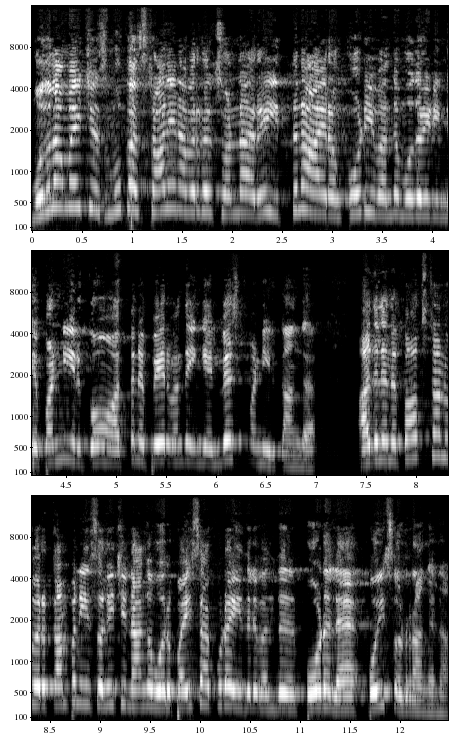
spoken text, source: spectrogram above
முதலமைச்சர் மு க ஸ்டாலின் அவர்கள் சொன்னாரு இத்தனை ஆயிரம் கோடி வந்து முதலீடு இங்க பண்ணி இருக்கோம் அத்தனை பேர் வந்து இங்க இன்வெஸ்ட் பண்ணிருக்காங்க அதுல இந்த பாக்ஸ்டான் ஒரு கம்பெனி சொல்லிச்சு நாங்க ஒரு பைசா கூட இதுல வந்து போடல போய் சொல்றாங்கன்னா.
